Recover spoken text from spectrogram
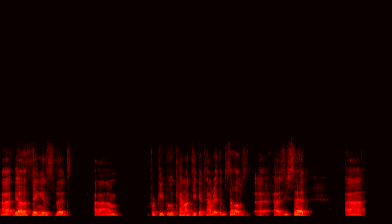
Uh, the other thing is that um, for people who cannot decontaminate themselves, uh, as you said, uh,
